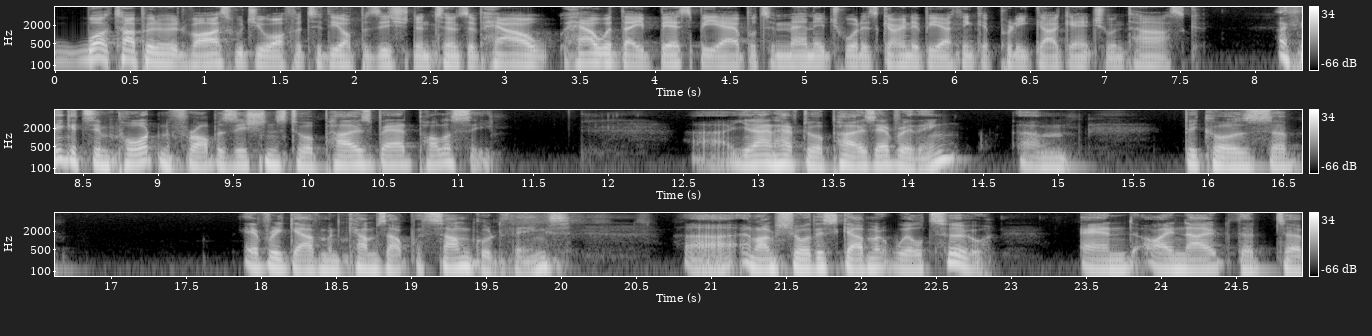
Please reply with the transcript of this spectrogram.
what type of advice would you offer to the opposition in terms of how how would they best be able to manage what is going to be, I think, a pretty gargantuan task? I think it's important for oppositions to oppose bad policy. Uh, you don't have to oppose everything um, because uh, every government comes up with some good things. Uh, and I'm sure this government will too. And I note that uh,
